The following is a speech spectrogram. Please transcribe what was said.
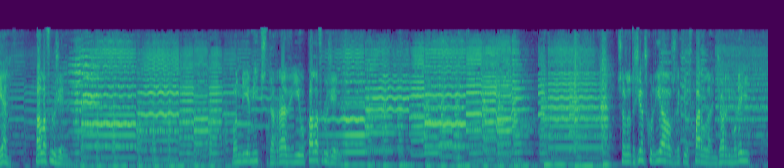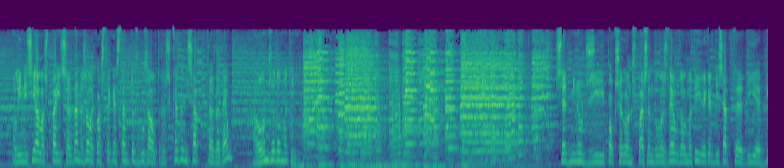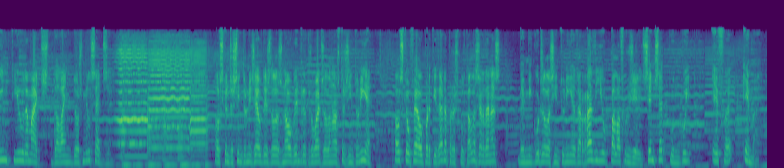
Dia, Palafrugell. Bon dia, amics de Ràdio Palafrugell. Salutacions cordials de qui us parla, en Jordi Morell, a l'iniciar l'espai Sardanes a la Costa que està amb tots vosaltres cada dissabte de 10 a 11 del matí. Set minuts i pocs segons passen de les 10 del matí d'aquest dissabte, dia 21 de maig de l'any 2016. Els que ens sintoniseu des de les 9 ben retrobats a la nostra sintonia, els que ho feu a partir d'ara per escoltar les sardanes, benvinguts a la sintonia de Ràdio Palafrugell, 107.8 FM.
